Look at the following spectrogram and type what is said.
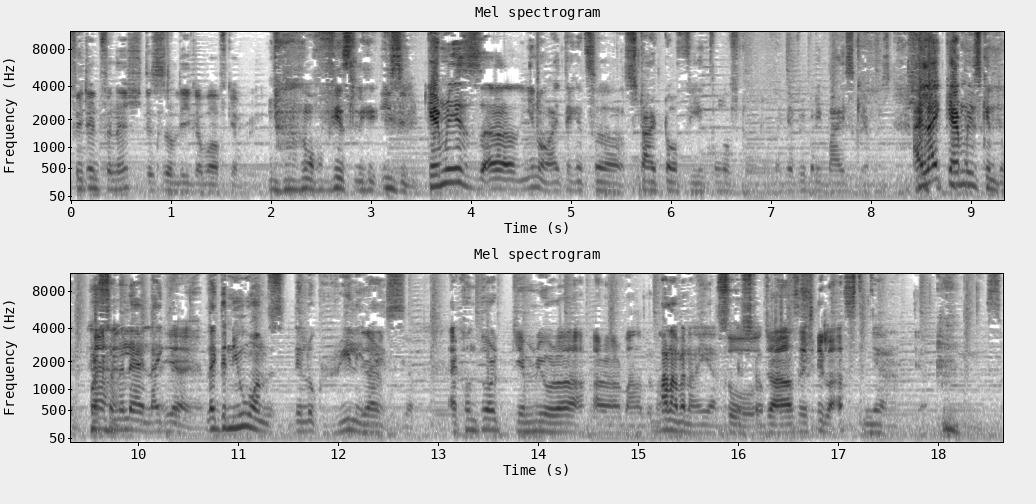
fit and finish, this is a league above Camry. Obviously, easily. Camry is, uh, you know, I think it's a start-off vehicle of Like everybody buys Camrys. I like Camrys, Kinto. Personally, I like Yeah, them. yeah. Like the new ones, they look really Yeah, nice. yeah. এখন তো আর Camry ওরা আর আর বানাবে না বানাবে না, yeah. so this stuff. যা আছে এটাই last yeah. so,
